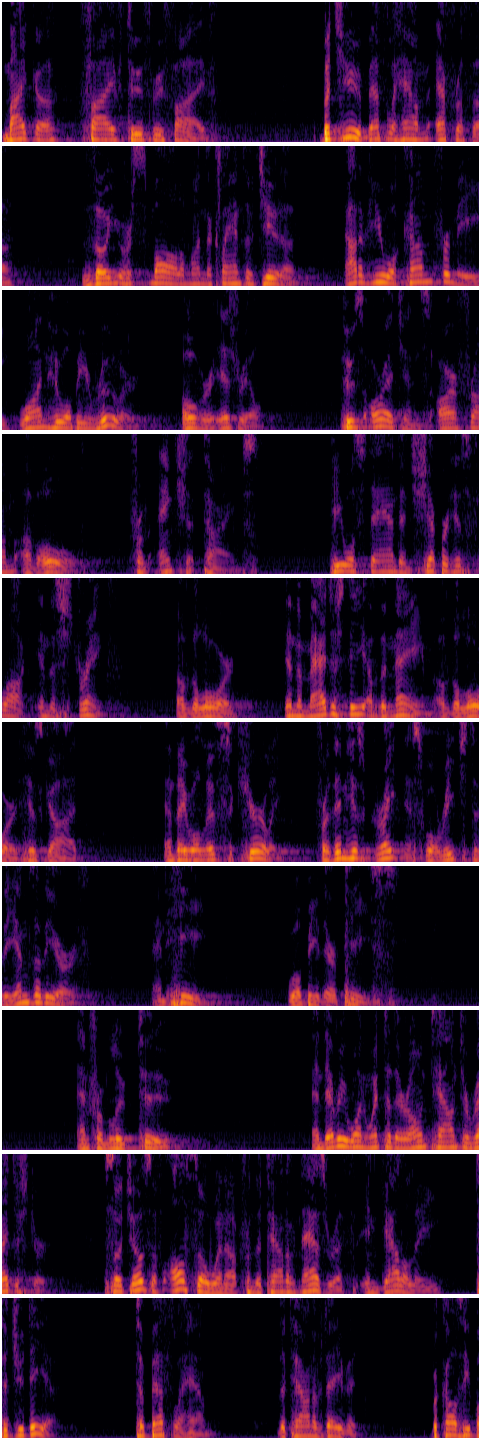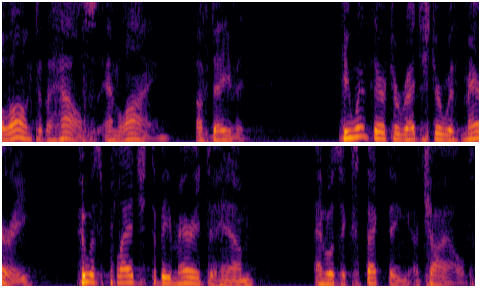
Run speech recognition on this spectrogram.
Micah 5 2 through 5. But you, Bethlehem Ephrathah, though you are small among the clans of Judah, out of you will come for me one who will be ruler over Israel, whose origins are from of old, from ancient times. He will stand and shepherd his flock in the strength of the Lord, in the majesty of the name of the Lord his God. And they will live securely, for then his greatness will reach to the ends of the earth, and he will be their peace. And from Luke 2 And everyone went to their own town to register. So Joseph also went up from the town of Nazareth in Galilee to Judea, to Bethlehem, the town of David, because he belonged to the house and line of David. He went there to register with Mary, who was pledged to be married to him and was expecting a child.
